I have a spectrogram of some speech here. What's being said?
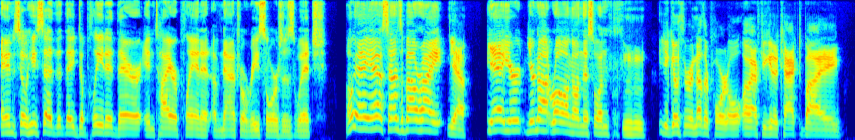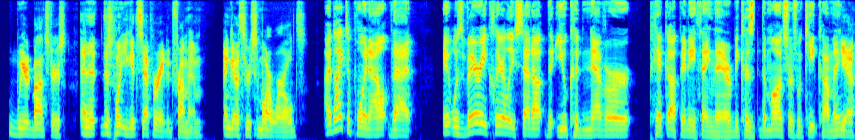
and so he said that they depleted their entire planet of natural resources, which okay, yeah, sounds about right. Yeah. Yeah, you're you're not wrong on this one. hmm You go through another portal uh, after you get attacked by weird monsters, and at this point you get separated from him and go through some more worlds. I'd like to point out that it was very clearly set up that you could never pick up anything there because the monsters would keep coming. Yeah.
